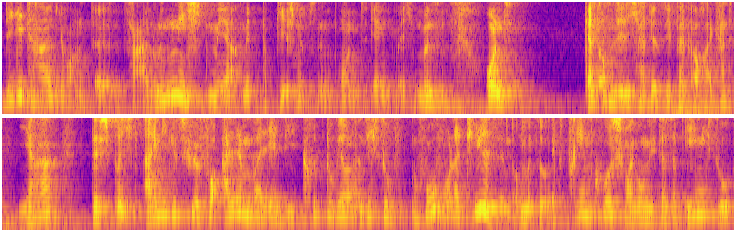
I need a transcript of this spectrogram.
digitalen Yuan äh, zahlen und nicht mehr mit Papierschnipseln und irgendwelchen Münzen. Und Ganz offensichtlich hat jetzt die Fed auch erkannt, ja, das spricht einiges für, vor allem weil ja die Kryptowährungen an sich so hochvolatil sind und mit so extremen Kursschwankungen sich deshalb eh nicht so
